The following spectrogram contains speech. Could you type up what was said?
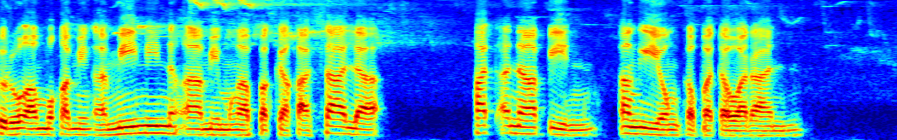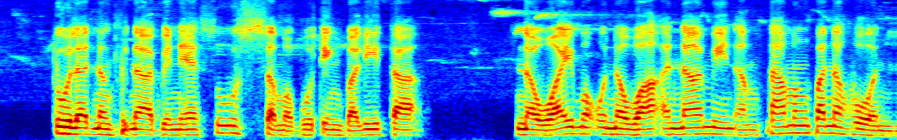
Turuan mo kaming aminin ang aming mga pagkakasala at anapin ang iyong kapatawaran. Tulad ng sinabi ni Jesus sa mabuting balita, naway maunawaan namin ang tamang panahon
